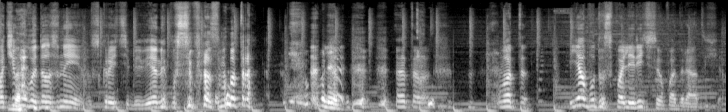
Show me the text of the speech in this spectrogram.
Почему Да. вы должны вскрыть себе вены после просмотра блин, этого? Вот я буду спойлерить все подряд сейчас.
